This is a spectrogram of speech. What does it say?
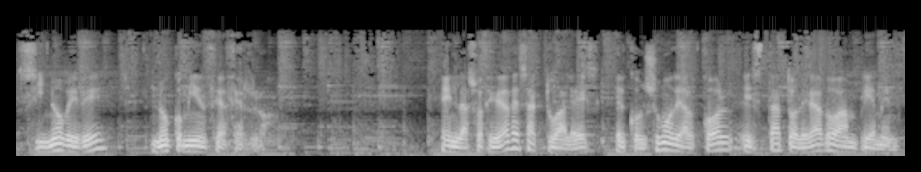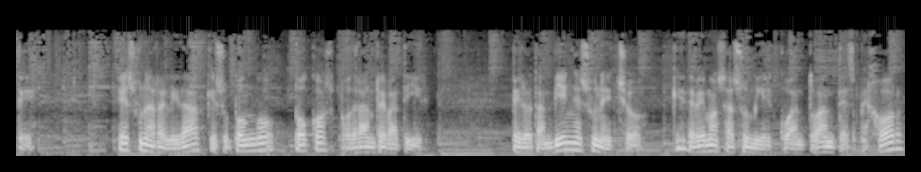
Si no bebe, no comience a hacerlo. En las sociedades actuales, el consumo de alcohol está tolerado ampliamente. Es una realidad que supongo pocos podrán rebatir. Pero también es un hecho que debemos asumir cuanto antes mejor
